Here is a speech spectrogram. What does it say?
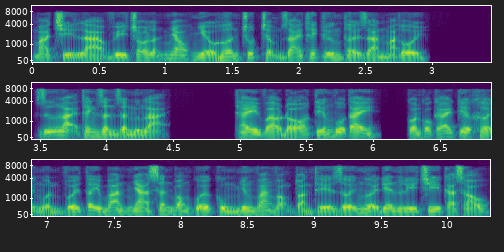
mà chỉ là vì cho lẫn nhau nhiều hơn chút chậm rãi thích ứng thời gian mà thôi. Giữ lại thanh dần dần ngừng lại thay vào đó tiếng vô tay còn có cái kia khởi nguồn với tây ban nha sân bóng cuối cùng nhưng vang vọng toàn thế giới người điên Li chi k sáu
